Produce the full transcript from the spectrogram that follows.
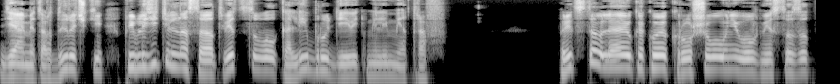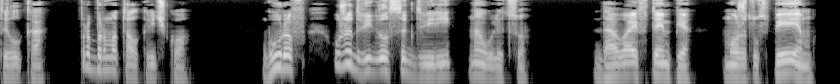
Диаметр дырочки приблизительно соответствовал калибру 9 мм. «Представляю, какое крошево у него вместо затылка», — пробормотал Кричко. Гуров уже двигался к двери на улицу. «Давай в темпе, может, успеем?»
